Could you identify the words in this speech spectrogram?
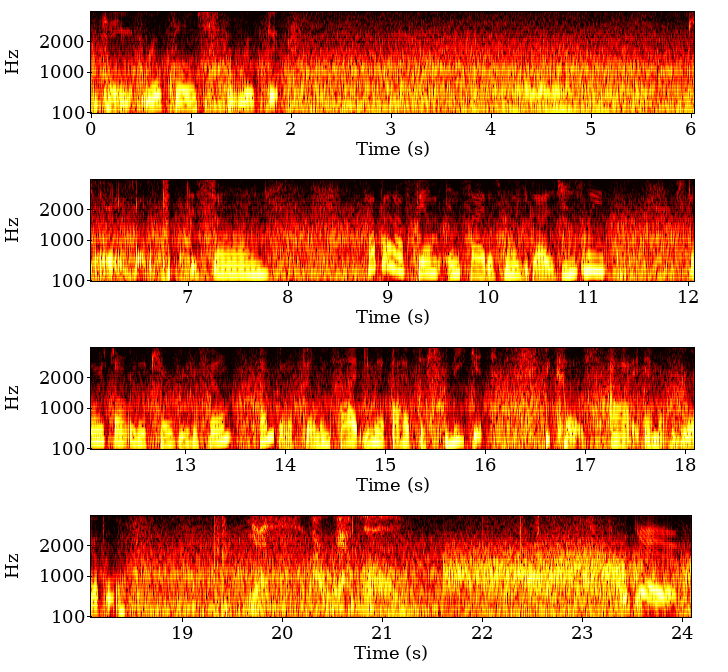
He came real close, real quick. Okay, gotta put this on. How about I film inside as well, you guys? Usually, stores don't really care for you to film. I'm gonna film inside, even if I have to sneak it, because I am a rebel. Yes, a rebel. Look at it.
